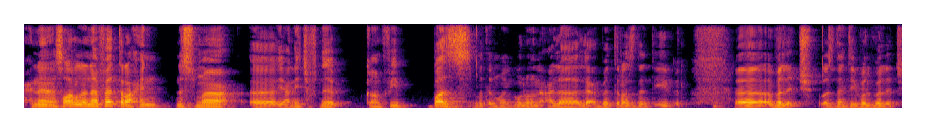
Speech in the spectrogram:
إحنا صار لنا فترة الحين نسمع يعني شفنا كان في باز مثل ما يقولون على لعبة ريزدنت ايفل فيلج ريزدنت ايفل فيلج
